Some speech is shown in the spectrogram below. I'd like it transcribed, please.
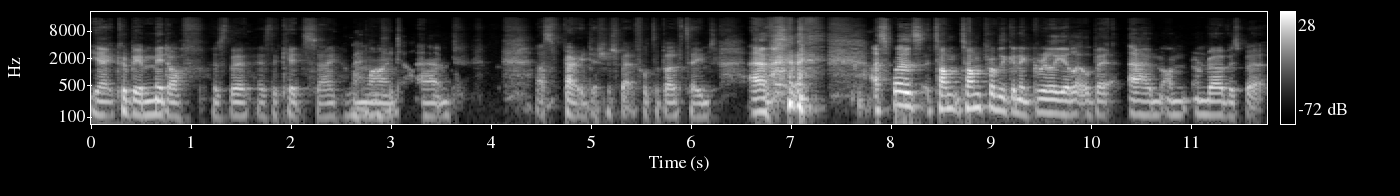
Yeah, it could be a mid off, as the as the kids say online. Um, that's very disrespectful to both teams. Um, I suppose Tom Tom's probably going to grill you a little bit um, on, on Rovers, but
